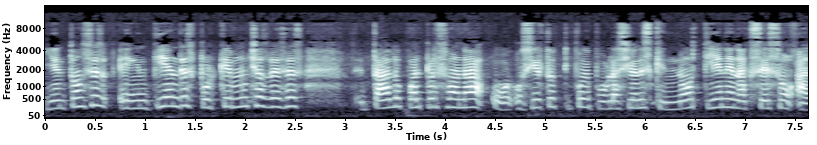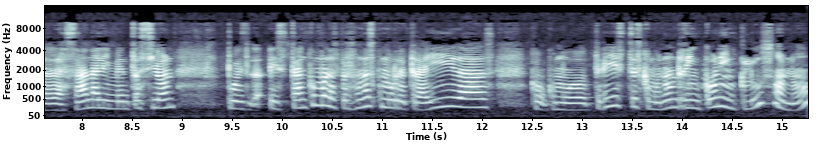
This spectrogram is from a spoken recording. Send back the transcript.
y entonces entiendes por qué muchas veces tal o cual persona o, cierto tipo de poblaciones que no tienen acceso a la sana alimentación, pues están como las personas como retraídas, como, como tristes, como en un rincón incluso, ¿no?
